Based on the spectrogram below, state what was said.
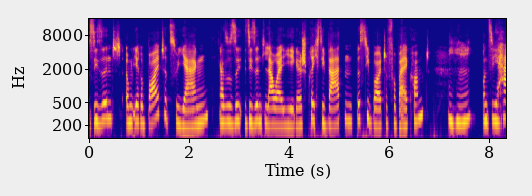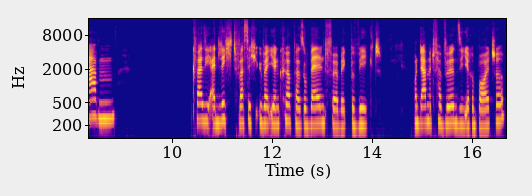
sie sind, um ihre Beute zu jagen, also sie, sie sind Lauerjäger, sprich sie warten, bis die Beute vorbeikommt. Und sie haben quasi ein Licht, was sich über ihren Körper so wellenförmig bewegt. Und damit verwirren sie ihre Beute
